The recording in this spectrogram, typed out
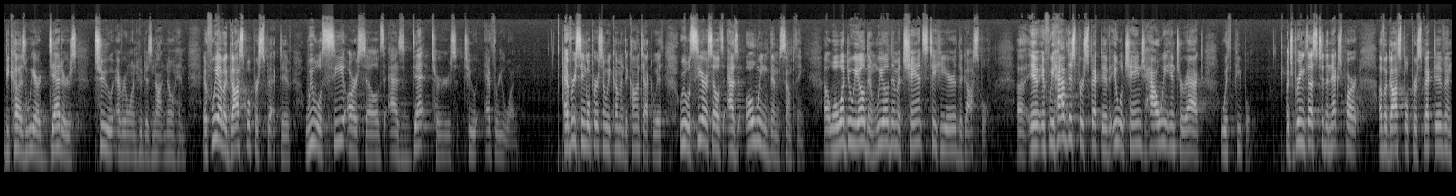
because we are debtors to everyone who does not know Him. If we have a gospel perspective, we will see ourselves as debtors to everyone. Every single person we come into contact with, we will see ourselves as owing them something. Uh, well, what do we owe them? We owe them a chance to hear the gospel. Uh, if, if we have this perspective, it will change how we interact with people. Which brings us to the next part of a gospel perspective. And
